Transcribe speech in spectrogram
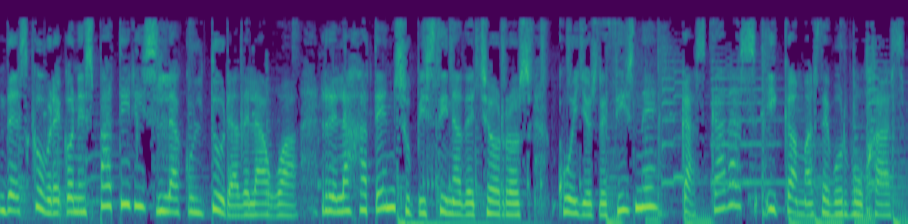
Descubre con Spa Tiris la cultura del agua. Relájate en su piscina de chorros, cuellos de cisne, cascadas y camas de burbujas.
